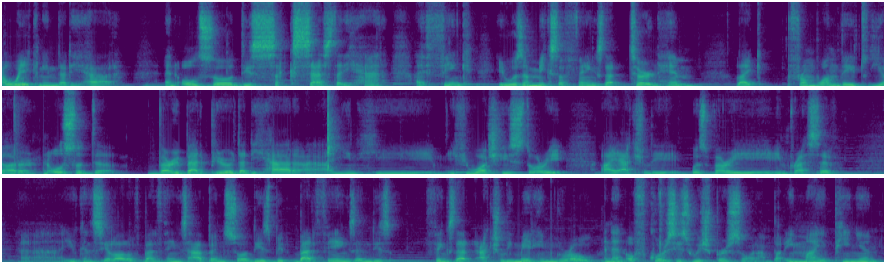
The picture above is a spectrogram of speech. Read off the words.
awakening that he had and also this success that he had i think it was a mix of things that turned him like from one day to the other and also the very bad period that he had. I mean he if you watch his story i actually was very impressive. Uh, you can see a lot of bad things happen. So these bad things and these things that actually made him grow. And then of course his switched persona but in my opinion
